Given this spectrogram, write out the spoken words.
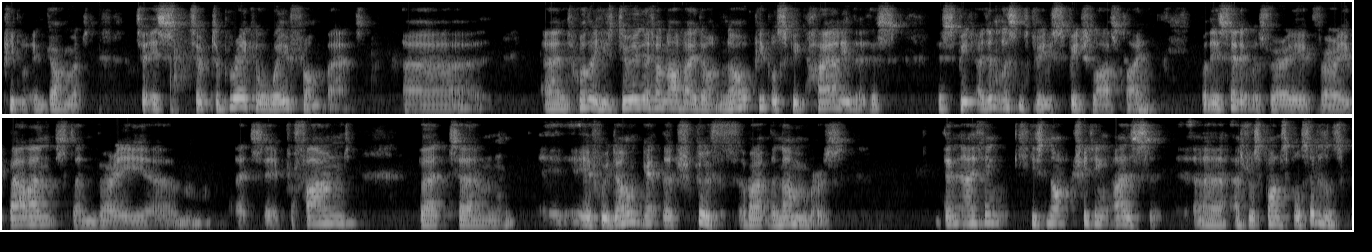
people in government to is, to, to break away from that. Uh, and whether he's doing it or not, I don't know. People speak highly that his his speech. I didn't listen to his speech last night, but they said it was very very balanced and very um, let's say profound. But um, if we don't get the truth about the numbers, then I think he's not treating us uh, as responsible citizens.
